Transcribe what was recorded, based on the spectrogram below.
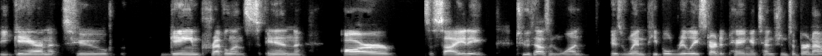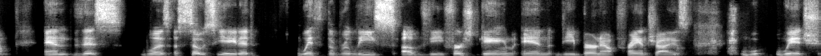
began to gain prevalence in our society. 2001 is when people really started paying attention to burnout. And this was associated with the release of the first game in the Burnout franchise, w- which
